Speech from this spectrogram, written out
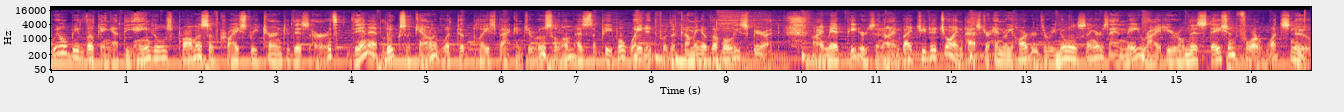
We will be looking at the angel's promise of Christ's return to this earth, then at Luke's account of what took place back in Jerusalem as the people waited for the coming of the Holy Spirit. I'm Ed Peters, and I invite you to join Pastor Henry Harder, the Renewal Singers, and me right here on this station for What's New.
